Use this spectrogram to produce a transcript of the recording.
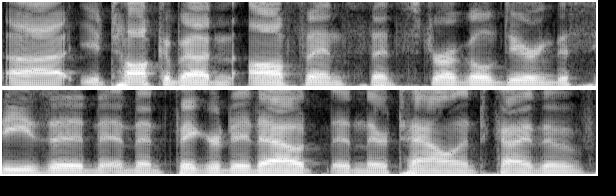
Uh, you talk about an offense that struggled during the season and then figured it out, and their talent kind of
